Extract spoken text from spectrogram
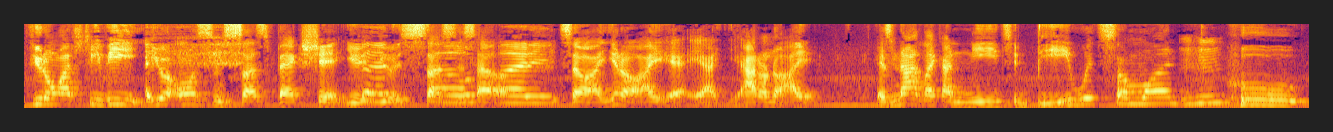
If you don't watch TV, you're on some suspect shit. You, you're That's sus so as hell. funny. So I, you know, I, I, I don't know. I, it's not like I need to be with someone Mm-hmm. who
